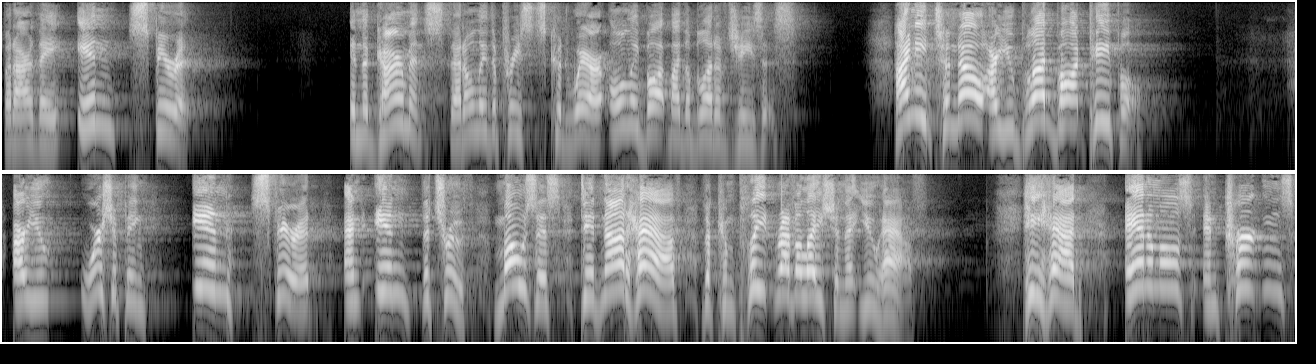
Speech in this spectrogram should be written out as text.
but are they in spirit? In the garments that only the priests could wear, only bought by the blood of Jesus. I need to know are you blood bought people? Are you worshiping in spirit and in the truth? Moses did not have the complete revelation that you have. He had animals and curtains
